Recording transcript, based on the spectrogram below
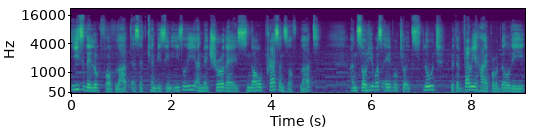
easily look for blood, as it can be seen easily, and make sure there is no presence of blood. And so he was able to exclude, with a very high probability,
